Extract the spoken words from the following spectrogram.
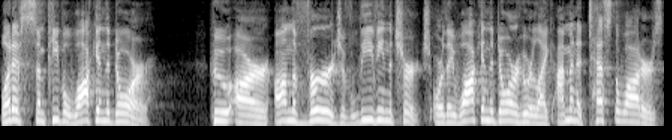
What if some people walk in the door who are on the verge of leaving the church, or they walk in the door who are like, I'm going to test the waters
